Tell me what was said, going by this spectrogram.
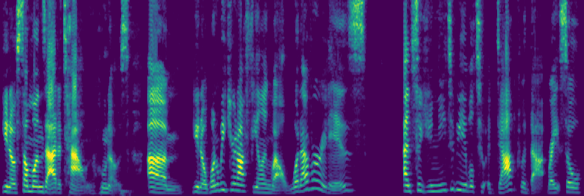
you know, someone's out of town. Who knows? Um, you know, one week you're not feeling well. Whatever it is. And so you need to be able to adapt with that, right? So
